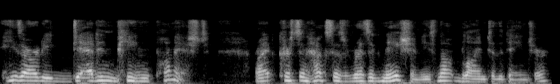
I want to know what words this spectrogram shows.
he's already dead and being punished, right? Kristen Huck says resignation. He's not blind to the danger.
